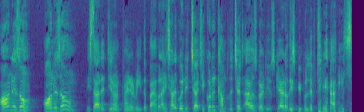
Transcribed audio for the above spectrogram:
On his own on his own. He started, you know, trying to read the Bible, and he started going to church. He couldn't come to the church. I was going to be scared of these people lifting hands.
